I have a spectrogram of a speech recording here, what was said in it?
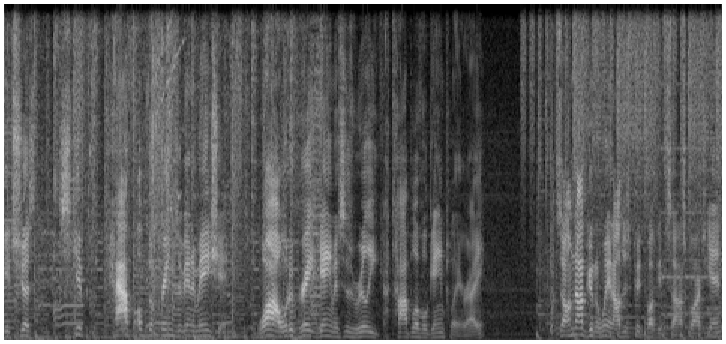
It's just skip half of the frames of animation. Wow, what a great game. This is really a top level gameplay, right? So I'm not going to win. I'll just pick fucking Sasquatch again,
